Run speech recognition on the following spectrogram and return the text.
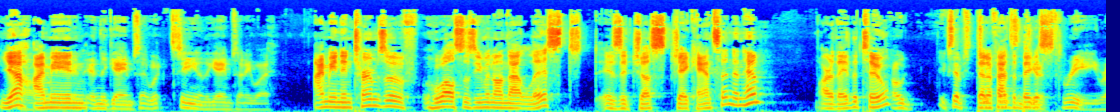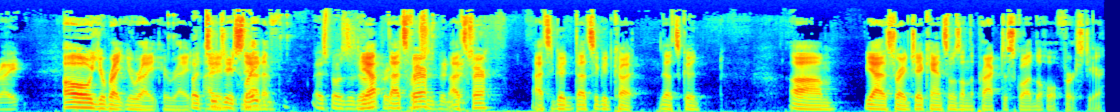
Yeah, Um, I mean, in, in the games, seeing in the games anyway. I mean, in terms of who else is even on that list, is it just Jake Hansen and him? Are they the two? Oh, except That T. have had the biggest- three, right? Oh, you're right. You're right. You're right. But I- T.J. yeah, that- I suppose, is Yeah, that's fair. That's mentioned. fair. That's a good. That's a good cut. That's good. Um, yeah, that's right. Jake Hansen was on the practice squad the whole first year.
